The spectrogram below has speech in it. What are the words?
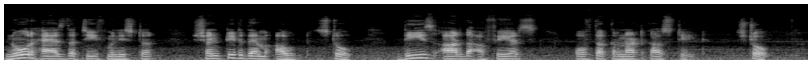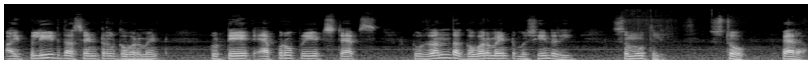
nor has the chief minister shunted them out. Stop. These are the affairs of the Karnataka state. Stop. I plead the central government to take appropriate steps to run the government machinery smoothly. Stop. Para.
